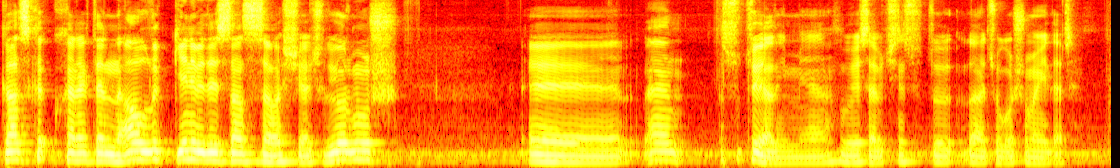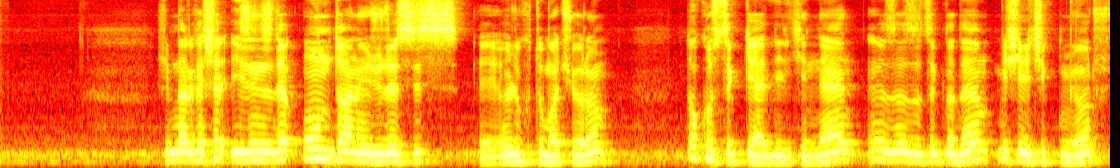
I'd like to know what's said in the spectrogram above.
gaz ka- karakterini aldık. Yeni bir destansı savaşçı açılıyormuş. E, ben Sutu'yu alayım ya. Bu hesap için Sutu daha çok hoşuma gider. Şimdi arkadaşlar izninizle 10 tane ücretsiz e, ölü kutumu açıyorum. 9 tık geldi ilkinden. Hızlı hızlı tıkladım. Bir şey çıkmıyor.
